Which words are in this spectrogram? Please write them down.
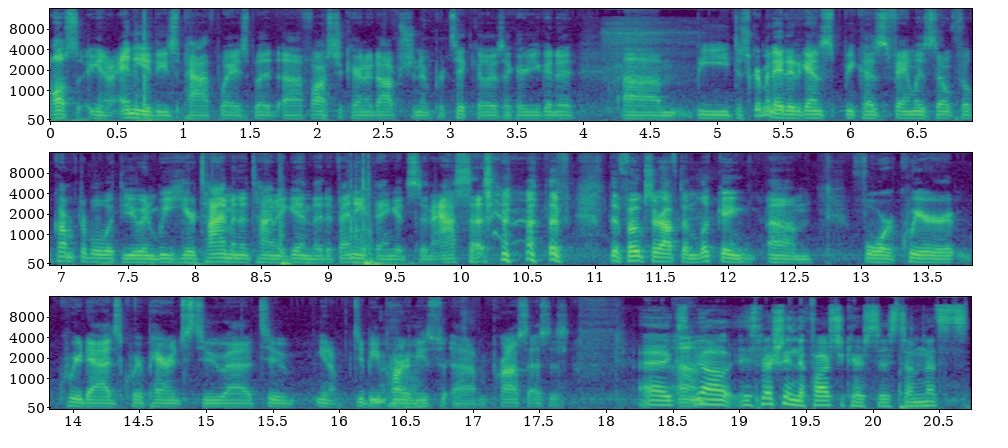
also you know any of these pathways, but uh, foster care and adoption in particular is like, are you going to um, be discriminated against because families don't feel comfortable with you? And we hear time and time again that if anything, it's an asset. the, the folks are often looking. Um, for queer queer dads, queer parents to uh, to you know to be part of these um, processes. Uh, Um, well, especially in the foster care system, that's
